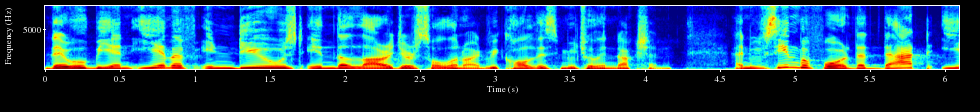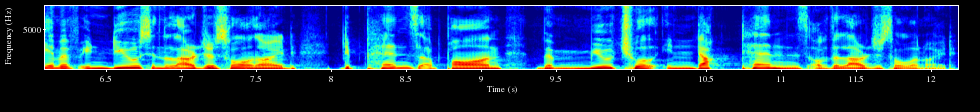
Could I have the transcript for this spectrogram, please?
there will be an EMF induced in the larger solenoid. We call this mutual induction. And we've seen before that that EMF induced in the larger solenoid depends upon the mutual inductance of the larger solenoid.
